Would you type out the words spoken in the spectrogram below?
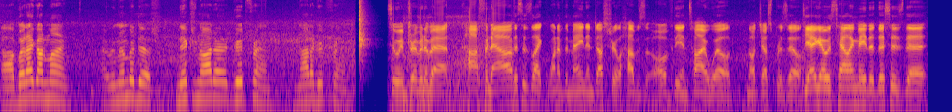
Uh, but I got mine. I remember this. Nick's not a good friend. Not a good friend. So we've driven about half an hour. This is like one of the main industrial hubs of the entire world, not just Brazil. Diego was telling me that this is the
